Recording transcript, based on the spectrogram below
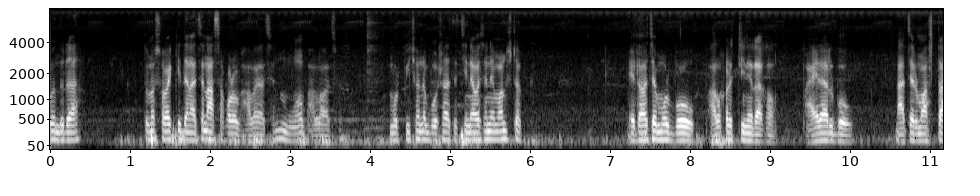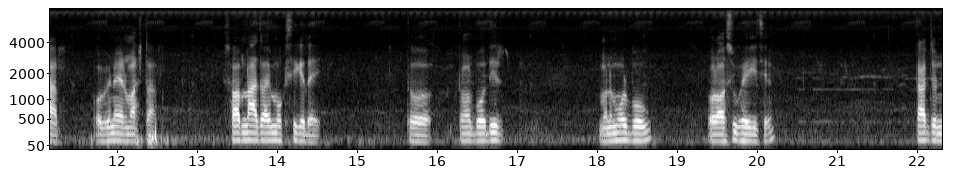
বন্ধুরা, তোমরা সবাই কী দেন আছেন আশা করো ভালো আছেন, মুও ভালো আছো। মোর পিছনে বসে আছে চিনে পাচ্ছেন এই মানুষটা। এটা হচ্ছে মোর বউ, ভালো করে চিনে রাখো। ভাইরাল বউ, নাচের মাস্টার, অভিনয়ের মাস্টার। সব নাচ হয় মুখ শিখে দেয়। তো তোমার বৌদির মানে মোর বউ, ওর অসুখ হয়ে গেছে। তার জন্য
